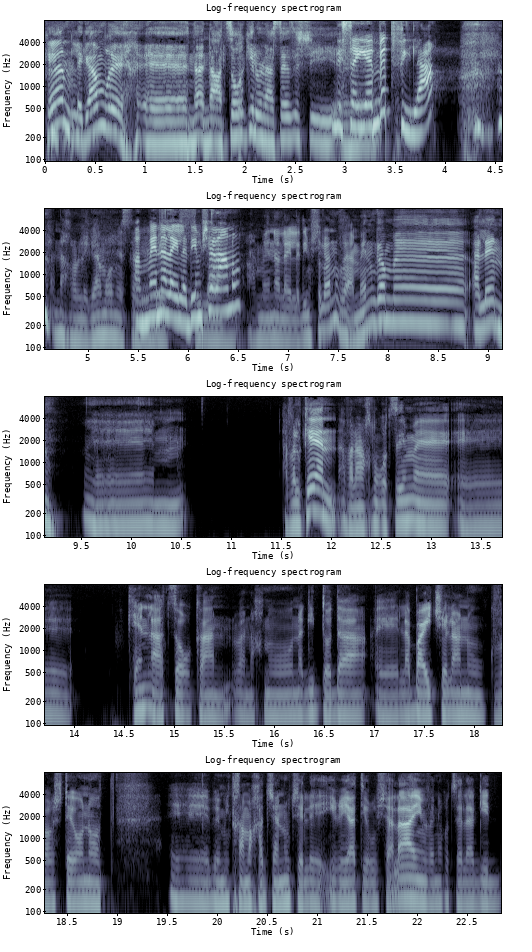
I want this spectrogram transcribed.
כן, לגמרי. אה, נעצור כאילו, נעשה איזושהי... נסיים בתפילה? אנחנו לגמרי מסיימים. אמן על הילדים. שלנו? אמן על הילדים שלנו, ואמן גם אה, עלינו. אה, אבל כן, אבל אנחנו רוצים אה, אה, כן לעצור כאן, ואנחנו נגיד תודה אה, לבית שלנו, כבר שתי עונות, אה, במתחם החדשנות של עיריית ירושלים, ואני רוצה להגיד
